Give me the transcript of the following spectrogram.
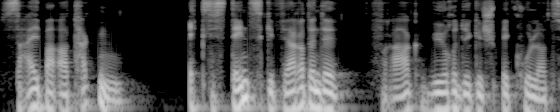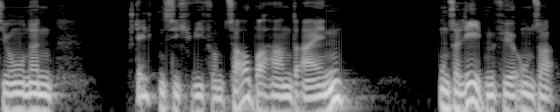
Cyberattacken, existenzgefährdende, fragwürdige Spekulationen stellten sich wie von Zauberhand ein, unser Leben für unser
